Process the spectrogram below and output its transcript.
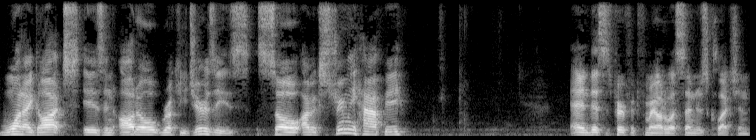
one I got is an auto rookie jerseys. So I'm extremely happy, and this is perfect for my Ottawa Senators collection.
